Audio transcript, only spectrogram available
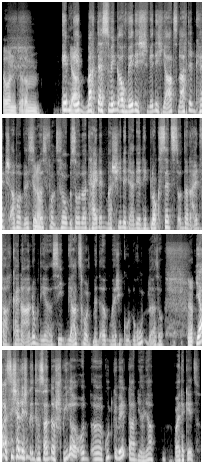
Und ähm, Eben, Ja. eben, macht deswegen auch wenig, wenig Yards nach dem Catch, aber willst Genau. du das von so, so einer Tight End Maschine, der dir die Blocks setzt und dann einfach, keine Ahnung, dir sieben Yards holt mit irgendwelchen guten Routen? Also, Ja. ja, ist sicherlich ein interessanter Spieler und äh, gut gewählt, Daniel. Ja, weiter geht's.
